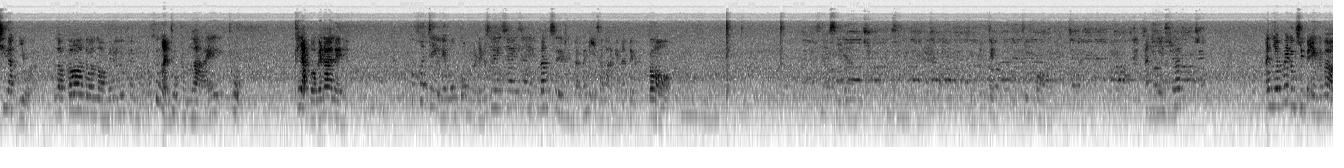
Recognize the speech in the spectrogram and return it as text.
เชือกอยู่อะแล้วก็โดนล้อมไปด้วยลูกขนุนก็คือเหมือนถูกทำร้ายถูกขยับตัวไม่ได้เลยเนี่ยทุกคนจะอยู่ในวงกลมหมดเลยเนอะใช่ใช่ใช่มันสื่อถึงแบบไม่มีอิสระไงมันเป็นกรอบใช่สีดเป็นที่คออันนี้ก็อันนี้ไม่รู้คิดไปเองหรือเปล่า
